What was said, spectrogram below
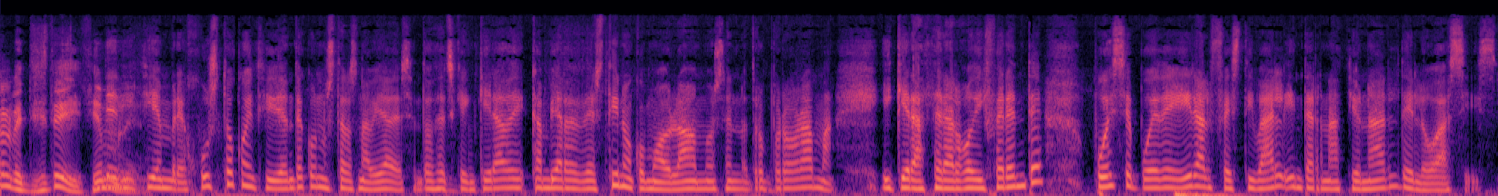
vayan- al 27 de diciembre. de diciembre, justo coincidente con nuestras navidades. Entonces, quien quiera de- cambiar de destino, como hablábamos en otro programa, y quiera hacer algo diferente, pues se puede ir al Festival Internacional del Oasis.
